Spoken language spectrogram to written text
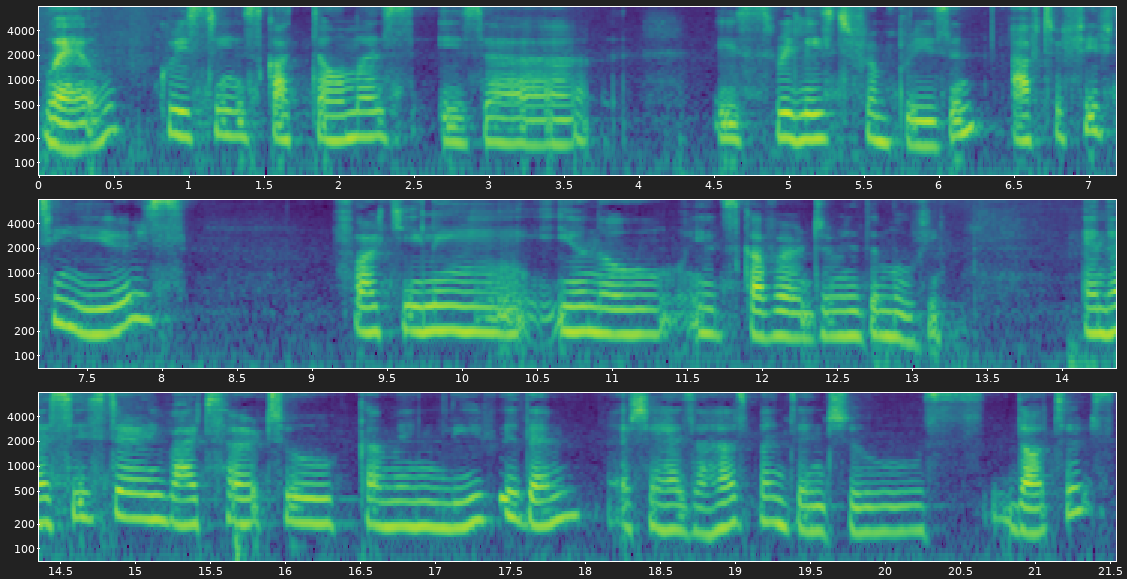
Well, Christine Scott Thomas is uh, is released from prison after 15 years for killing, you know, you discovered during the movie. And her sister invites her to come and live with them. She has a husband and two daughters.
